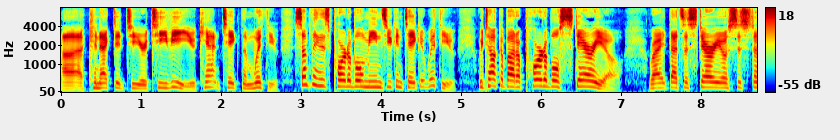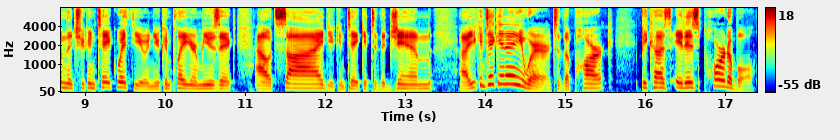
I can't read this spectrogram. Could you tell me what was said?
uh, connected to your TV. You can't take them with you. Something that's portable means you can take it with you. We talk about a portable stereo, right? That's a stereo system that you can take with you, and you can play your music outside. You can take it to the gym. Uh, you can take it anywhere to the park because it is portable.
